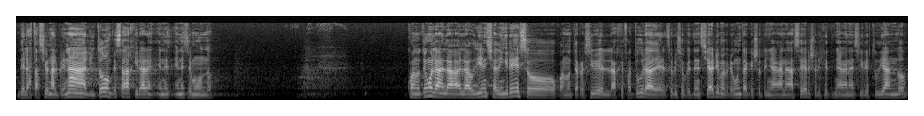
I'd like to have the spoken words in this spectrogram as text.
de la estación al penal y todo empezaba a girar en, ese mundo. Cuando tengo la, audiencia de ingreso, cuando te recibe la jefatura del servicio penitenciario, me pregunta qué yo tenía ganas de hacer, yo le dije que tenía ganas de seguir estudiando,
